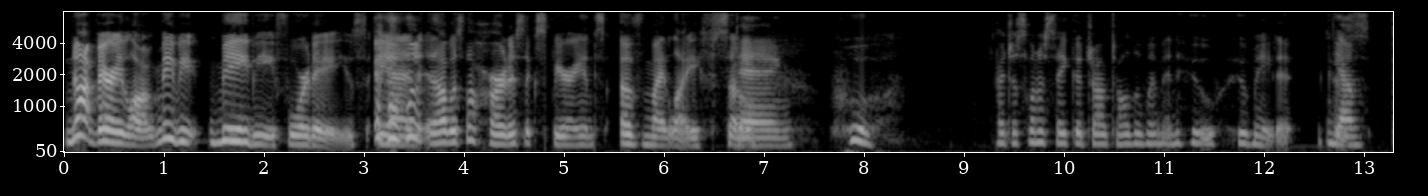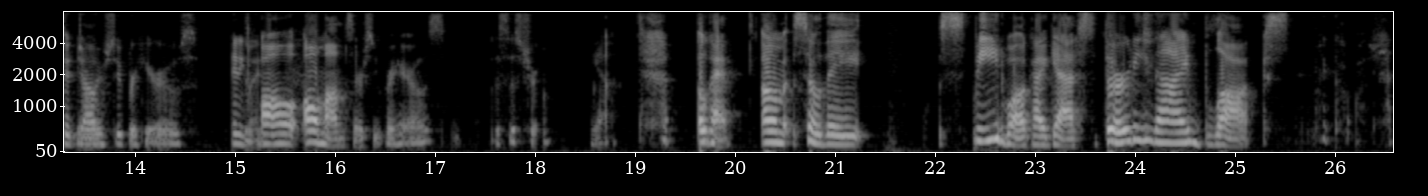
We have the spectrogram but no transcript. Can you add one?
not very long, maybe maybe 4 days, and that was the hardest experience of my life. So, Dang. whew. I just want to say good job to all the women who who made it. Yeah, good job. are superheroes. Anyway, All all moms are superheroes. this is true. Yeah. Okay. Um so they speed walk, I guess, 39 blocks. Oh my gosh.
